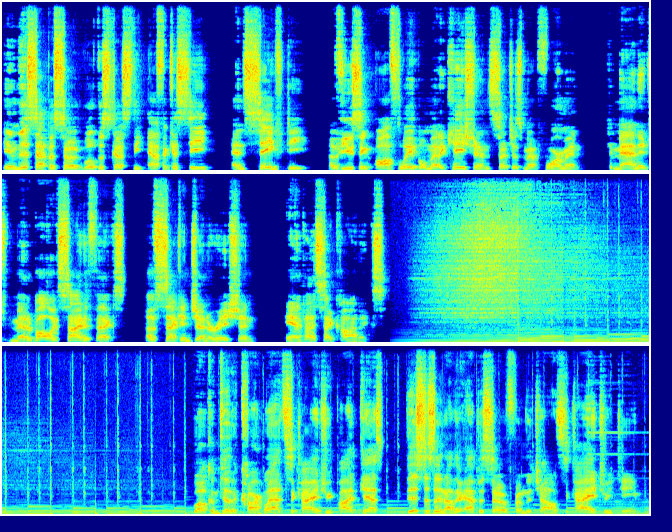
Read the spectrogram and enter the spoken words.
In this episode, we'll discuss the efficacy and safety of using off-label medications such as metformin to manage metabolic side effects of second generation antipsychotics. Welcome to the Carlat Psychiatry Podcast. This is another episode from the Child Psychiatry team.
